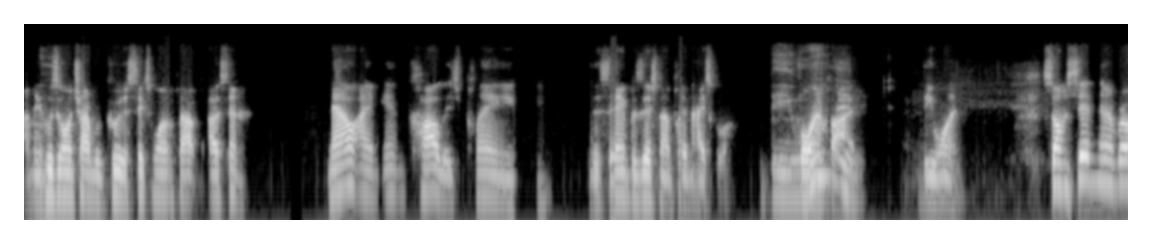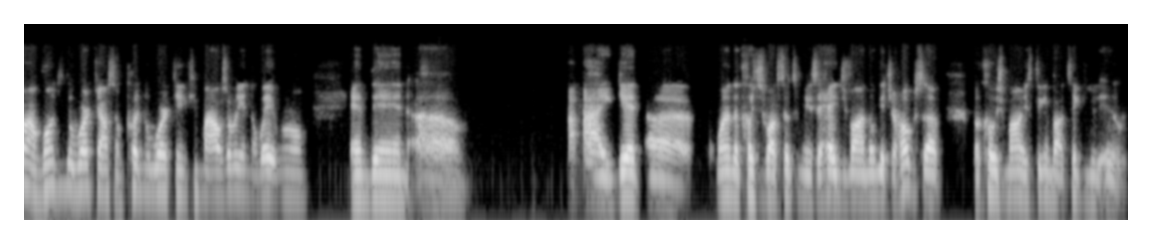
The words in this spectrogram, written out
I mean, who's going to try and recruit a six-one uh, center?" Now I'm in college playing the same position I played in high school, D1. four and five, D one. So I'm sitting there, bro. I'm going through the workouts. I'm putting the work in. I was already in the weight room, and then um, I get uh, one of the coaches walks up to me and said, "Hey, Javon, don't get your hopes up, but Coach is thinking about taking you to Italy."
